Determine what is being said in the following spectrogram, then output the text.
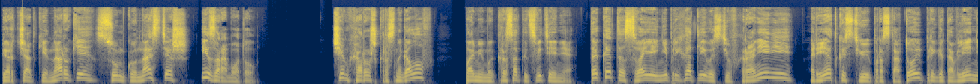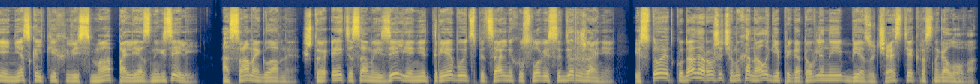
перчатки на руки, сумку настежь и за работу. Чем хорош красноголов, помимо красоты цветения, так это своей неприхотливостью в хранении, редкостью и простотой приготовления нескольких весьма полезных зелий. А самое главное, что эти самые зелья не требуют специальных условий содержания и стоят куда дороже, чем их аналоги, приготовленные без участия красноголова.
